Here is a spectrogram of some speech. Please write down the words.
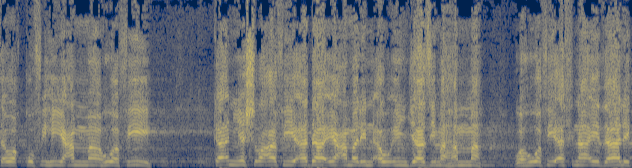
توقفه عما هو فيه كأن يشرع في أداء عمل أو إنجاز مهمة وهو في أثناء ذلك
